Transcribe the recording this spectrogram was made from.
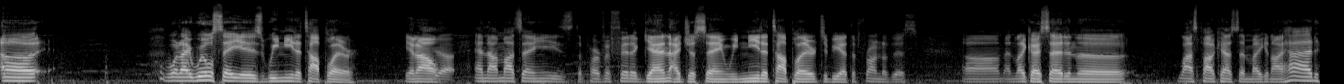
uh, what I will say is we need a top player, you know. Yeah. And I'm not saying he's the perfect fit again. I'm just saying we need a top player to be at the front of this. Um, and like I said in the last podcast that Mike and I had,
